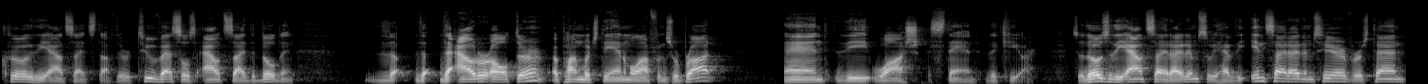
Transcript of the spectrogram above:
clearly the outside stuff. There were two vessels outside the building the, the, the outer altar upon which the animal offerings were brought, and the wash stand, the kiyar. So those are the outside items. So we have the inside items here, verse 10,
